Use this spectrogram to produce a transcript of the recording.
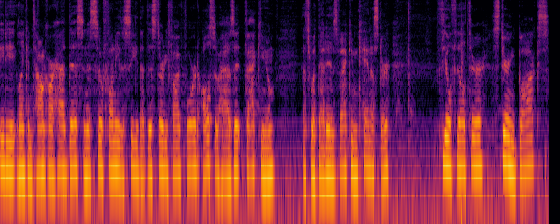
88 Lincoln Town Car had this, and it's so funny to see that this 35 Ford also has it, vacuum. That's what that is. Vacuum canister, fuel filter, steering box.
